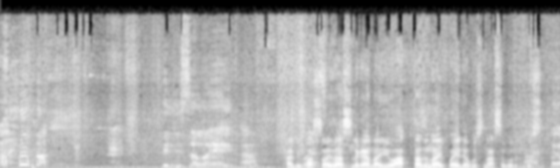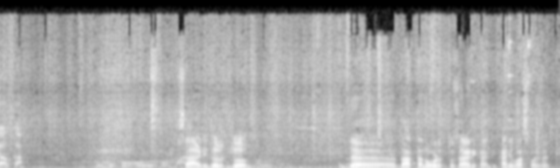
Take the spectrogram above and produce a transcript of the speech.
त्याची सवय आहे हा? खाली बसवायचं असलं का नाही? ह्यो आत्ताच नाही पहिल्यापासून असं करतोस. लहान पाय हो का? हो, हो, हो, मा- साडी धरतो. द दातानं ओढतो साडी खाली खाली बसवायसाठी.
